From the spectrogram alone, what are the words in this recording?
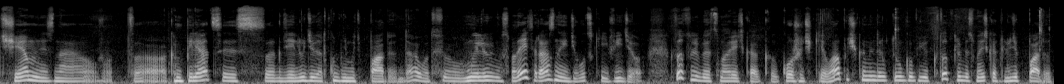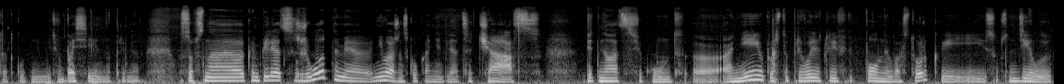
чем, не знаю, вот компиляции, с, где люди откуда-нибудь падают, да, вот мы любим смотреть разные идиотские видео. Кто-то любит смотреть, как кошечки лапочками друг друга бьют, кто-то любит смотреть, как люди падают откуда-нибудь в бассейн, например. Собственно, компиляции с животными, неважно, сколько они длятся, час, 15 секунд, э, они просто приводят людей в полный восторг и, собственно, делают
